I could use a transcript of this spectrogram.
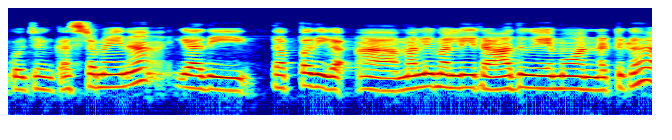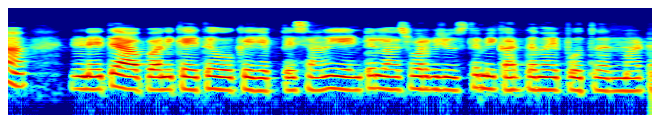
కొంచెం కష్టమైనా ఇక అది తప్పదు ఇక. మళ్ళీ మళ్ళీ రాదు ఏమో అన్నట్టుగా నేనైతే ఆ పనికైతే ఓకే చెప్పేసాను ఏంటో లాస్ట్ వరకు చూస్తే మీకు అర్థమైపోతుంది అనమాట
